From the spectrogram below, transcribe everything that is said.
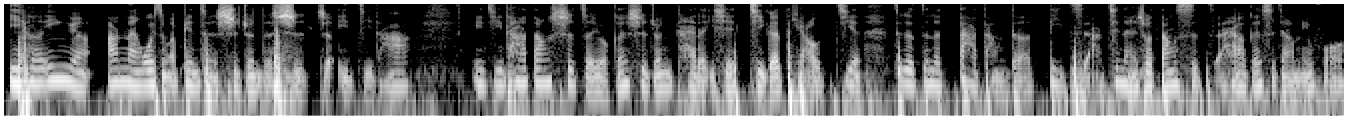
以何因缘，阿难为什么变成世尊的侍者，以及他，以及他当侍者有跟世尊开的一些几个条件。这个真的大胆的弟子啊，竟然说当侍者还要跟释迦牟尼佛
